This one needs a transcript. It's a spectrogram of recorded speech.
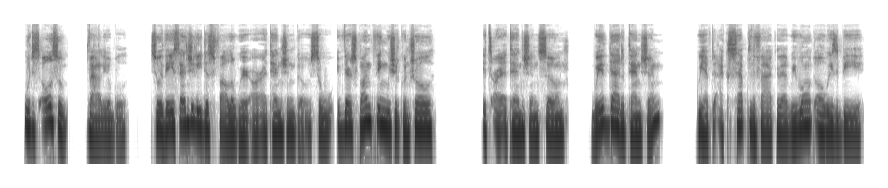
which is also valuable. So they essentially just follow where our attention goes. So if there's one thing we should control it's our attention. So with that attention we have to accept the fact that we won't always be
